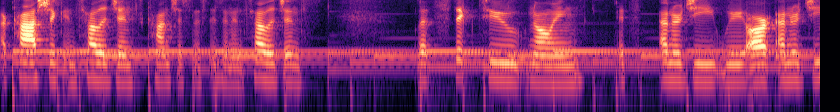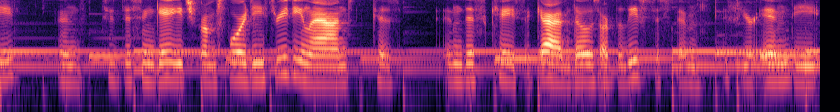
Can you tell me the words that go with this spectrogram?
Akashic intelligence, consciousness is an intelligence. Let's stick to knowing it's energy. We are energy and to disengage from 4D, 3D land, because in this case, again, those are belief systems. If you're in the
